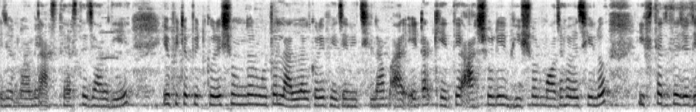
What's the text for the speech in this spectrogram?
এজন্য আমি আস্তে আস্তে জাল দিয়ে এপিট ওপিট করে সুন্দর মতো লাল লাল করে ভেজে নিচ্ছিলাম। আর এটা খেতে আসলে ভীষণ মজা হয়েছিল। ইফতারিতে যদি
